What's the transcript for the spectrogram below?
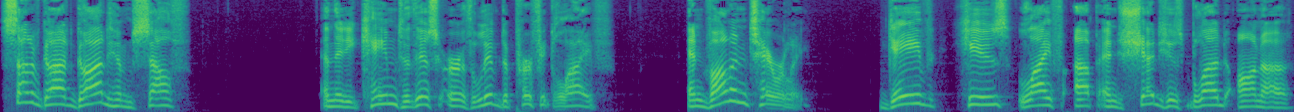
Son of God, God himself, and that he came to this earth, lived a perfect life, and voluntarily gave his life up and shed his blood on a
